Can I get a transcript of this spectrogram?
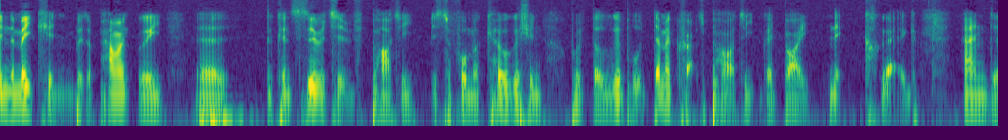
in the making but apparently uh, the Conservative Party is to form a coalition with the Liberal Democrats Party led by Nick Clegg. And uh,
